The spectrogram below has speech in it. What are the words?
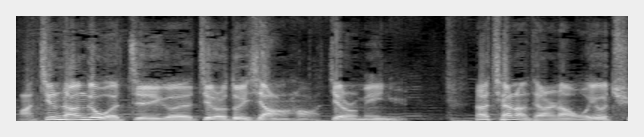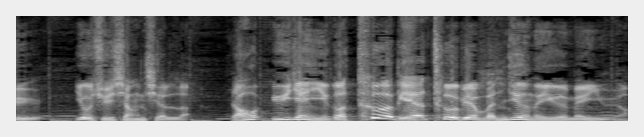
啊，经常给我这个介绍对象哈，介绍美女。那前两天呢，我又去又去相亲了，然后遇见一个特别特别文静的一个美女啊，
